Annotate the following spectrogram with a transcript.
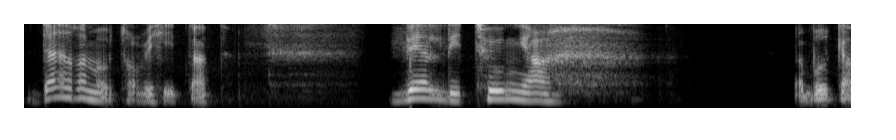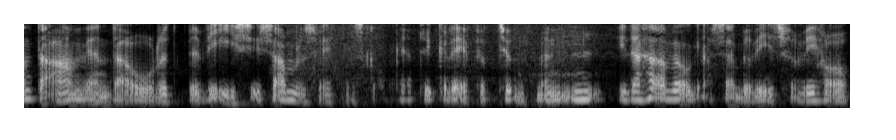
Däremot har vi hittat väldigt tunga jag brukar inte använda ordet bevis i samhällsvetenskap. Jag tycker det är för tungt. Men i det här vågar jag säga bevis för vi har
